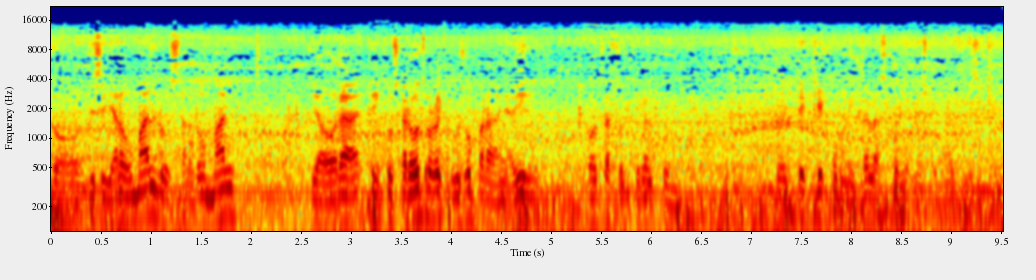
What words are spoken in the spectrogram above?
Lo diseñaron mal, lo instalaron mal y ahora hay que buscar otro recurso para añadir otra estructura al puente. Puente que comunica las colonias con las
